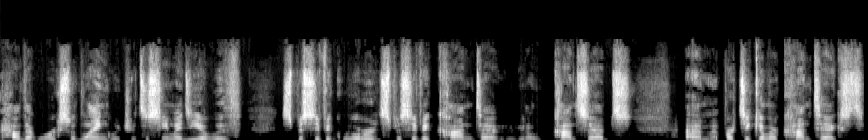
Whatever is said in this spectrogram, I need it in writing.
how that works with language. It's the same idea with specific words, specific content, you know, concepts, um, a particular context,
